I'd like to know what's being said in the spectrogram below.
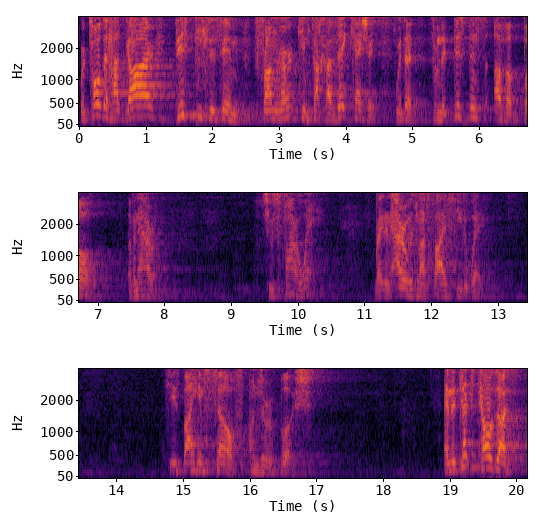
We're told that Hagar distances him from her, keshet, with a, from the distance of a bow, of an arrow. She was far away, right? An arrow is not five feet away. He's by himself under a bush. And the text tells us,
